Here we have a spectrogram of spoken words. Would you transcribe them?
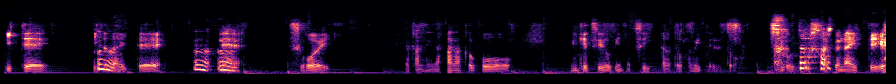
言っていただいて、うんうん。ね、すごい、やっぱね、なかなかこう、月曜日のツイッターとか見てると、仕事をしたくないっていう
